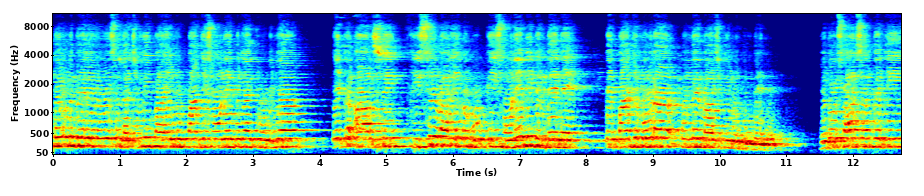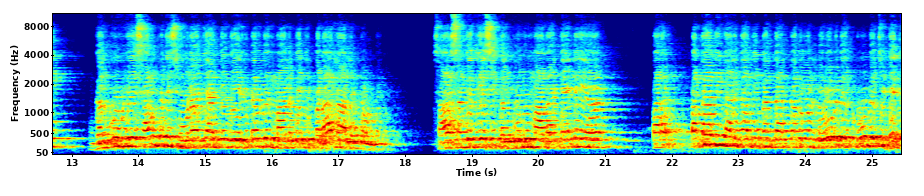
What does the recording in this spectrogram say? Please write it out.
ਤੁਰਨ ਵੇਲੇ ਉਸ ਲక్ష్ਮੀ ਬਾਈ ਨੂੰ ਪੰਜ ਸੋਨੇ ਦੀਆਂ ਚੂੜੀਆਂ, ਇੱਕ ਆਰਸੀ ਫੀਸੇ ਵਾਲੀ ਅੰਗੂਠੀ ਸੋਨੇ ਦੀ ਦਿੰਦੇ ਨੇ ਤੇ ਪੰਜ ਮੋਹਰਾਂ ਕੁੰਨੇ ਮਾਸਕੀ ਨੂੰ ਦਿੰਦੇ ਨੇ। ਜਦੋਂ ਸਾਧ ਸੰਗਤ ਜੀ ਗੰਗੂ ਇਹ ਸਭ ਕੁਝ ਸੋਨਾ ਚਾਂਦੀ ਵੇਖਦਾ, ਉਹਦੇ ਮਨ ਵਿੱਚ ਬੜਾ ਲਾਲਚ ਆਉਂਦਾ। ਸਾਧ ਸੰਗਤ ਜੀ, ਅਸੀਂ ਗੰਗੂ ਨੂੰ ਮਾਤਾ ਕਹਿੰਦੇ ਆ ਪਰ ਪਤਾ ਨਹੀਂ ਲੱਗਦਾ ਕਿ ਬੰਦਾ ਕਦੋਂ ਲੋਭ ਦੇ ਖੂਹ ਵਿੱਚ ਡਿੱਗ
